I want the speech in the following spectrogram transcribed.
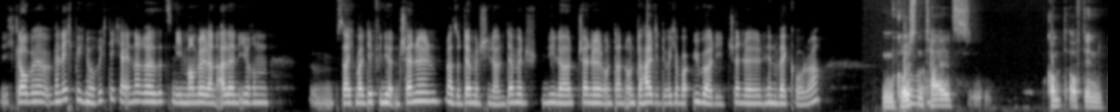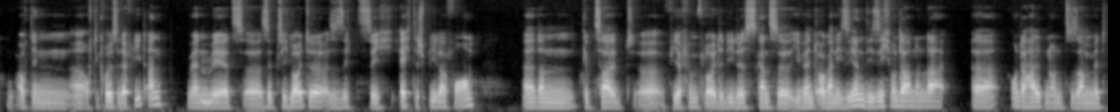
ich glaube, wenn ich mich noch richtig erinnere, sitzen die Mumble dann alle in ihren, ähm, sag ich mal, definierten Channeln, also Damage Dealer und Damage Dealer Channel und dann unterhaltet ihr euch aber über die Channel hinweg, oder? M, Größtenteils kommt auf den, auf den, äh, auf die Größe der Fleet an. Wenn Mhm. wir jetzt äh, 70 Leute, also 70 echte Spieler formen, äh, dann gibt es halt äh, vier, fünf Leute, die das ganze Event organisieren, die sich untereinander äh, unterhalten und zusammen mit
